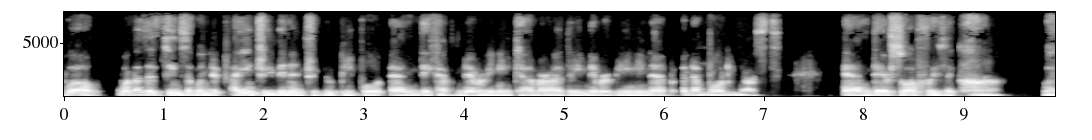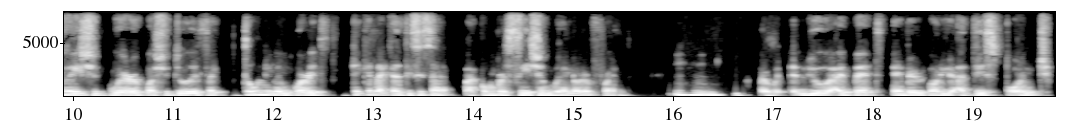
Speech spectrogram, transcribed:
Well, one of the things that when I interview, even interview people and they have never been in camera, they've never been in a, in a mm. podcast, and they're so afraid, like, oh, what I should wear, what should do. It's like, don't even worry. Take it like a, this is a, a conversation with another friend. Mm-hmm. You, I bet everybody at this point,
